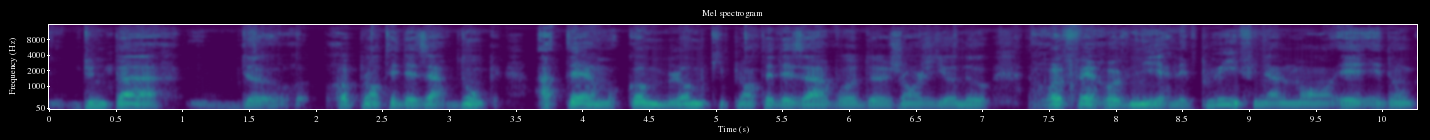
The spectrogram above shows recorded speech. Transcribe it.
d'une part de replanter des arbres, donc à terme, comme l'homme qui plantait des arbres de Jean Giono, refaire revenir les pluies finalement, et, donc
